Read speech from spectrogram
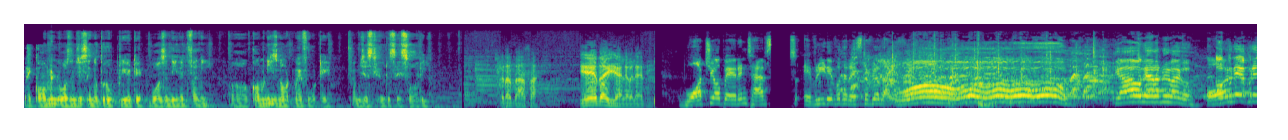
My comment wasn't just inappropriate, it wasn't even funny. Uh, comedy is not my forte. I'm just here to say sorry. എടാ ദാസ ഏതാ ഈ അലവലാതി watch your parents have sex every day for the rest of your life क्या हो गया रणवीर भाई को or अपने अपने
